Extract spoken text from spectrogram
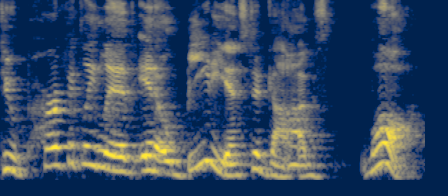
to perfectly live in obedience to God's law.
